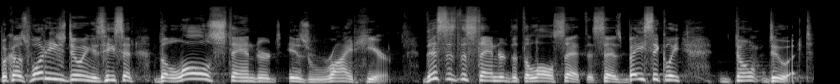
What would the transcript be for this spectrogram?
Because what he's doing is he said, the law's standard is right here. This is the standard that the law set that says basically, don't do it.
